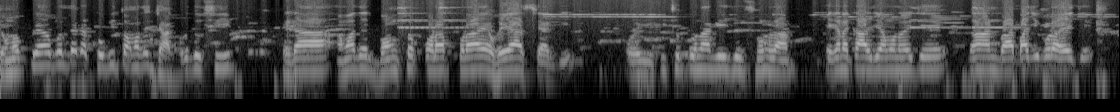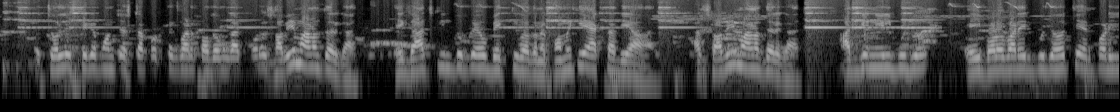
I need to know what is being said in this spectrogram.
জনপ্রিয় বলতে এটা খুবই তো আমাদের জাগ্রত শিব। এটা আমাদের বংশ পরায় হয়ে আসছে আর কি। ওই কিছুক্ষণ আগে যে শুনলাম, এখানে কাল যেমন হয়েছে, গান বা বাজি পড়া হয়েছে চল্লিশ থেকে পঞ্চাশটা প্রত্যেকবার কদম গাছ পড়ে, সবই মানতের গাছ। এই গাছ কিন্তু কেউ ব্যক্তিগত না কমিটি একটা দেওয়া হয়, আর সবই মানতের গাছ। আজকে নীল পুজো, এই বড় বাড়ির পুজো হচ্ছে, এরপরই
